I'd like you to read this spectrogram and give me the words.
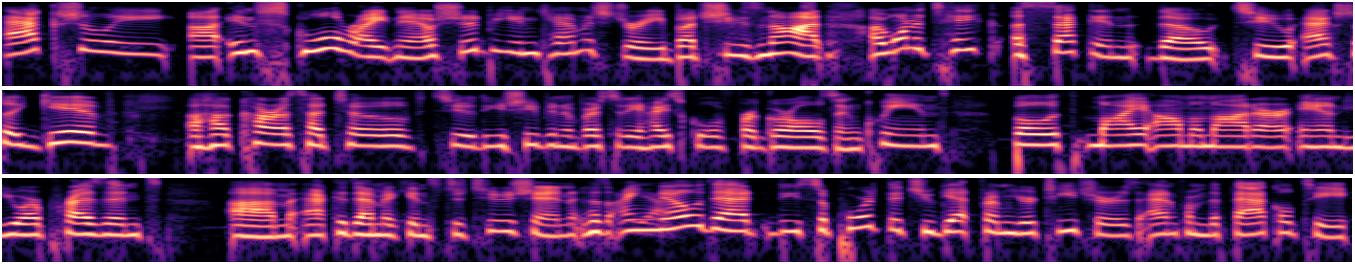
actually uh, in school right now, should be in chemistry, but she's not. I want to take a second though to actually give a hakaras hatov to the Yeshiva University High School for Girls in Queens, both my alma mater and your present um, academic institution, because I know that the support that you get from your teachers and from the faculty,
